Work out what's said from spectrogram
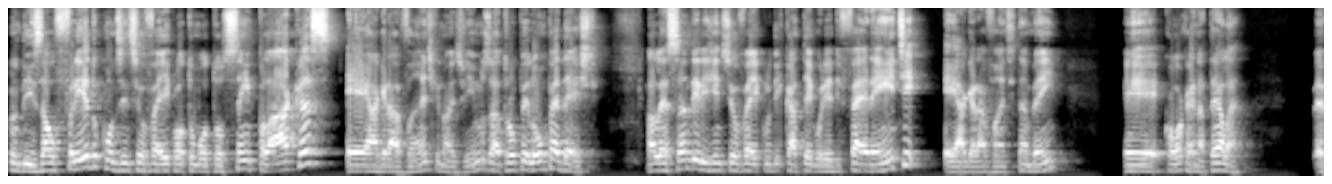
Quando diz Alfredo, conduzindo seu veículo automotor sem placas, é agravante, que nós vimos, atropelou um pedestre. Alessandro, dirigindo seu veículo de categoria diferente, é agravante também. é, coloca aí na tela, é,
